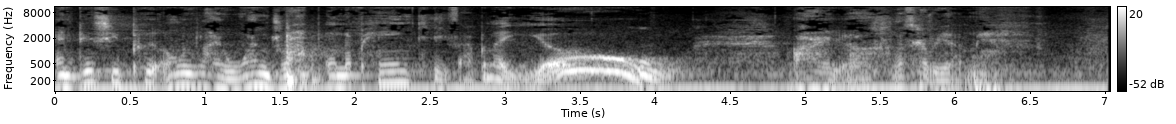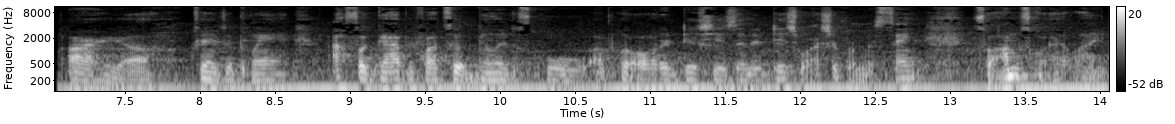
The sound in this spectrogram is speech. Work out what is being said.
and then she put only like one drop on the pancakes. I be like, yo. All right, y'all, let's hurry up, man. All right, y'all, change the plan. I forgot before I took Billy to school, I put all the dishes in the dishwasher from the sink. So I'm just gonna like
